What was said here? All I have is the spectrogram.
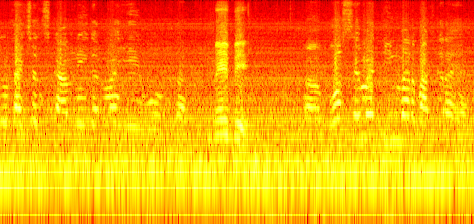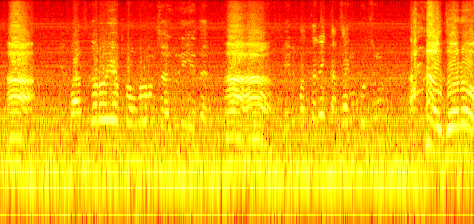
तो लाइसेंस काम नहीं करना ये वो మేబీ बॉस से मैं तीन बार बात कराया ఆ, ये बात करो ये प्रॉब्लम चल रही है इधर ఆ, ఆ. फिर पता नहीं कचंग कुचंग दोनों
